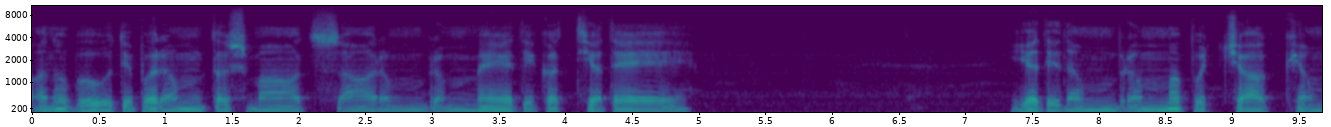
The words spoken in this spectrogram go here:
अनुभूतिपरं तस्मात् सारं ब्रह्मेति कथ्यते यदिदं ब्रह्म पुच्छाख्यं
